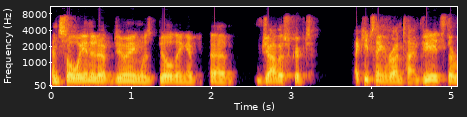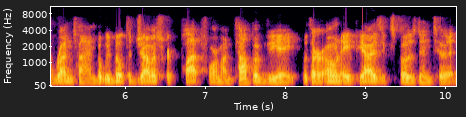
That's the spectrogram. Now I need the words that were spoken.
And so what we ended up doing was building a, a JavaScript. I keep saying runtime. V8's the runtime, but we built a JavaScript platform on top of V8 with our own APIs exposed into it.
